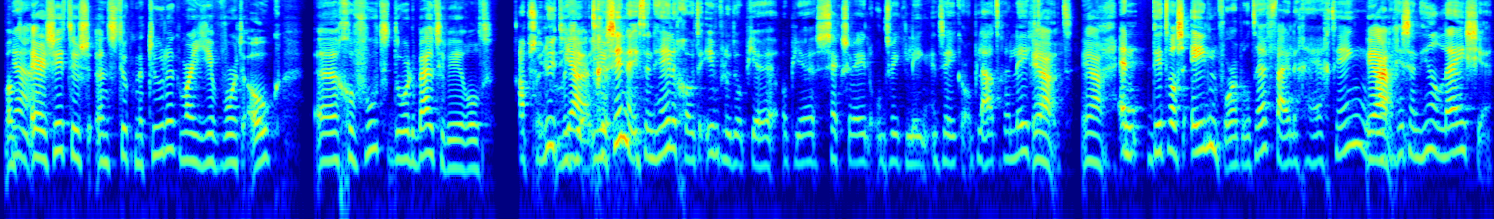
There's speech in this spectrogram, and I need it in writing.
Want er zit dus een stuk natuurlijk, maar je wordt ook uh, gevoed door de buitenwereld. Absoluut, ja. het gezin heeft een hele grote invloed op je, op je seksuele ontwikkeling en zeker op latere leeftijd. Ja, ja. En dit was één voorbeeld, hè, veilige hechting. Ja. Maar er is een heel lijstje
